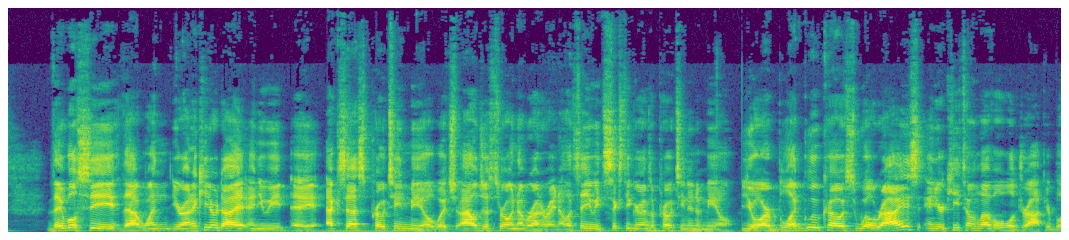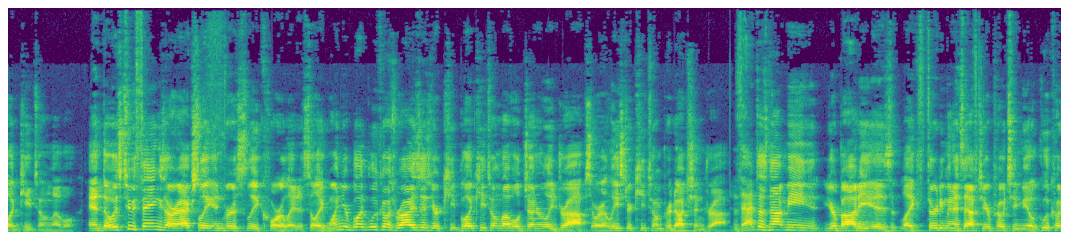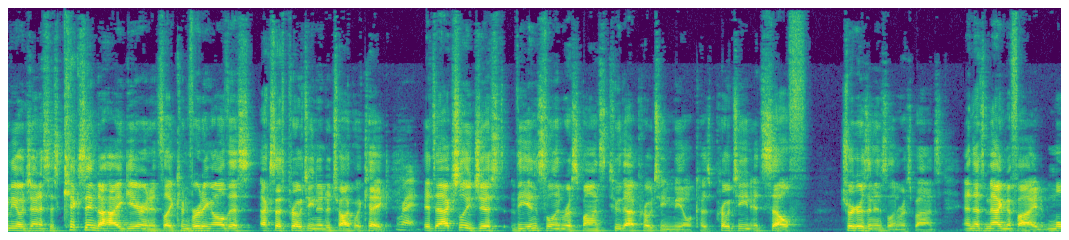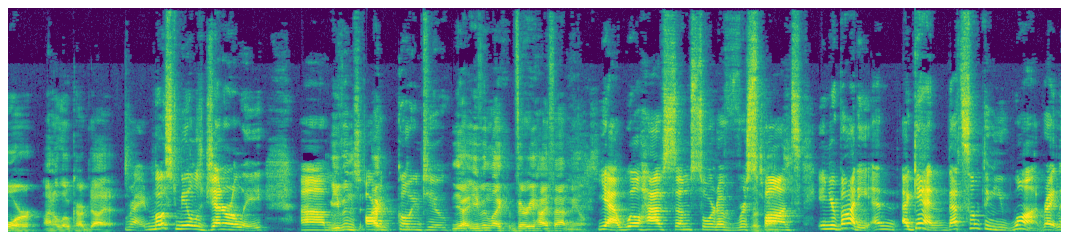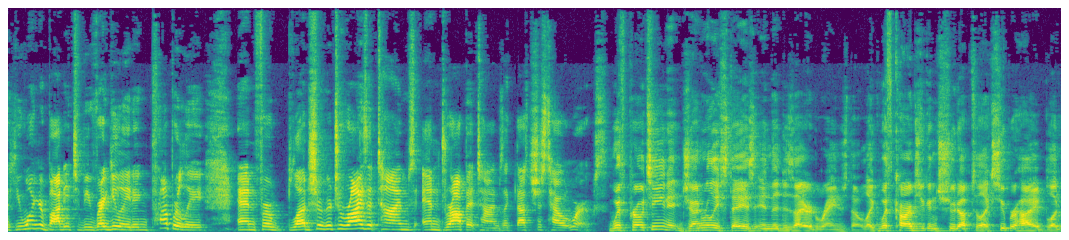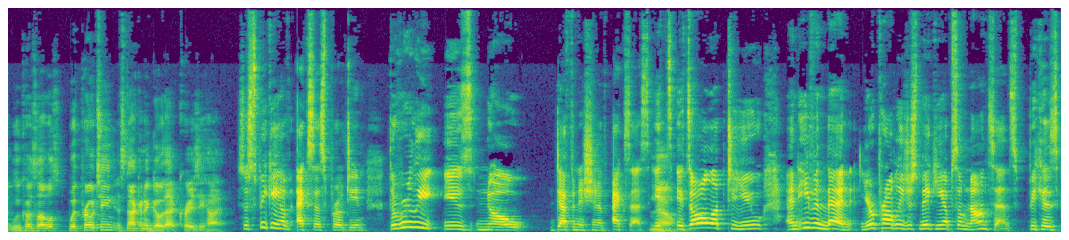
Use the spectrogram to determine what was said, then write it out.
they will see that when you're on a keto diet and you eat a excess protein meal, which I'll just throw a number on it right now. Let's say you eat 60 grams of protein in a meal. Your blood glucose will rise and your ketone level will drop, your blood ketone level. And those two things are actually inversely correlated. So like when your blood glucose rises, your ke- blood ketone level generally drops or at least your ketone production drops. That does not mean your body is like 30 minutes after your protein meal, gluconeogenesis kicks into high gear and it's like converting all this excess protein into chocolate cake. Right. It's actually just the insulin response to that protein meal because protein itself triggers an insulin response and that's magnified more on a low carb diet. Right. Most meals generally um, Even are I- going to, yeah, even like very high fat meals. yeah, will have some sort of response, Response. in your body. And again, that's something you want, right? Like you want your body to be regulating properly and for blood sugar to rise at times and drop at times. Like that's just how it works. With protein, it generally stays in the desired range though. Like with carbs, you can shoot up to like super high blood glucose levels. With protein, it's not going to go that crazy high. So speaking of excess protein, there really is no definition of excess. No. It's it's all up to you and even then you're probably just making up some nonsense because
